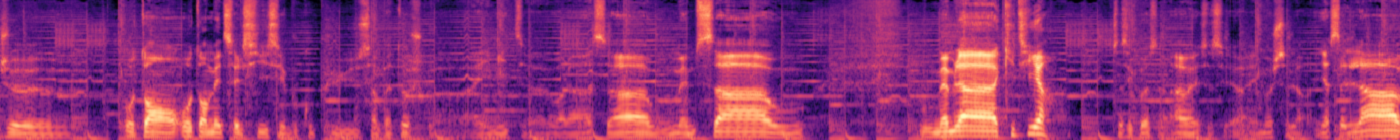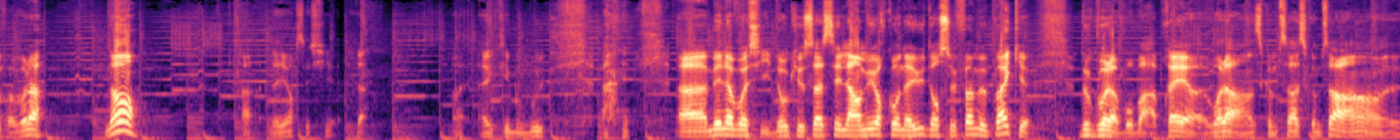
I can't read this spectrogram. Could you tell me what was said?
Je... Autant, autant mettre celle-ci, c'est beaucoup plus sympatoche quoi. À la limite, euh, voilà, ça, ou même ça, ou... Ou même la qui tire. Ça c'est quoi ça? Ah ouais, ça c'est moche celle-là. Il y a celle-là, enfin voilà. Non Ah, d'ailleurs, celle-ci, là. Ouais, avec les bouboules. euh, mais la voici. Donc ça, c'est l'armure qu'on a eu dans ce fameux pack. Donc voilà, bon bah après, euh, voilà, hein, c'est comme ça, c'est comme ça. Hein, euh,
